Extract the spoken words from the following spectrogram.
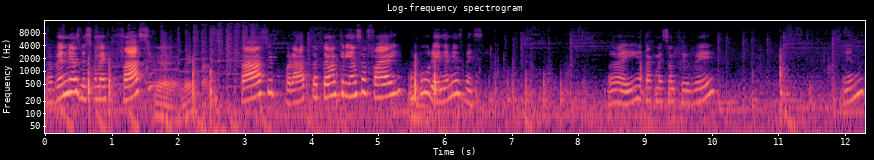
Tá vendo minhas vezes como é fácil? É, bem fácil. Fácil e prático. Até uma criança faz um purê, né, minhas vezes? Aí, já tá começando a ferver. Tá vendo?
